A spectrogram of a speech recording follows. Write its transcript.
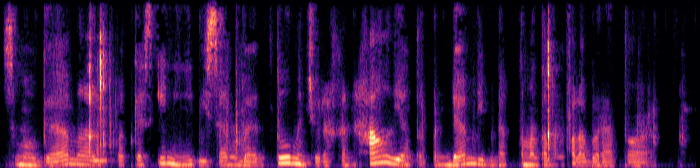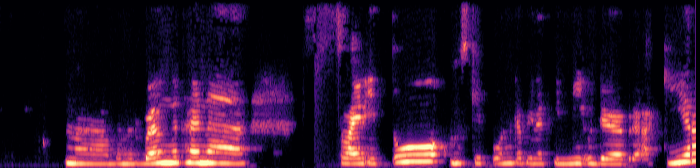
Semoga melalui podcast ini bisa membantu mencurahkan hal yang terpendam di benak teman-teman kolaborator. Nah, bener banget Hana. Selain itu, meskipun kabinet ini udah berakhir,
